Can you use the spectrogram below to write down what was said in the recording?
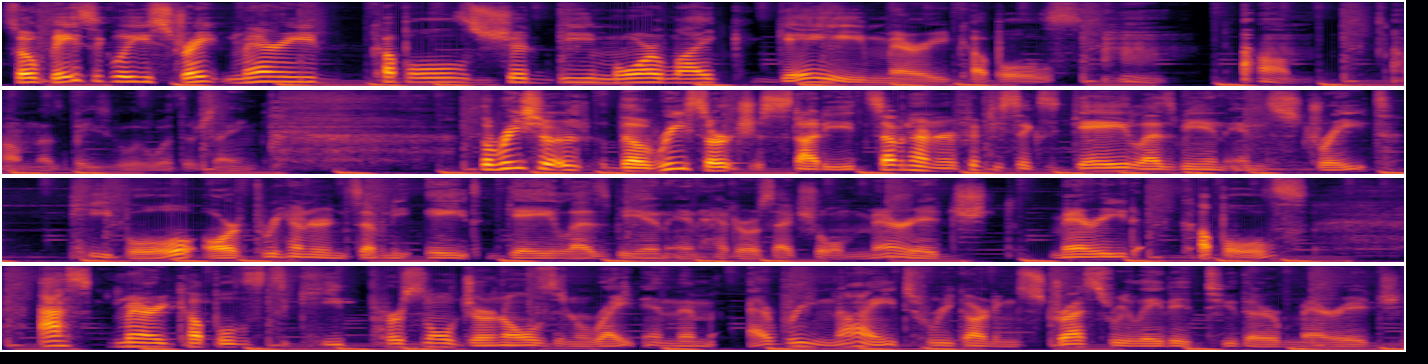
So basically, straight married couples should be more like gay married couples. um, um, that's basically what they're saying. The research, the research studied 756 gay, lesbian, and straight people, or 378 gay, lesbian, and heterosexual marriage married couples. Asked married couples to keep personal journals and write in them every night regarding stress related to their marriage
